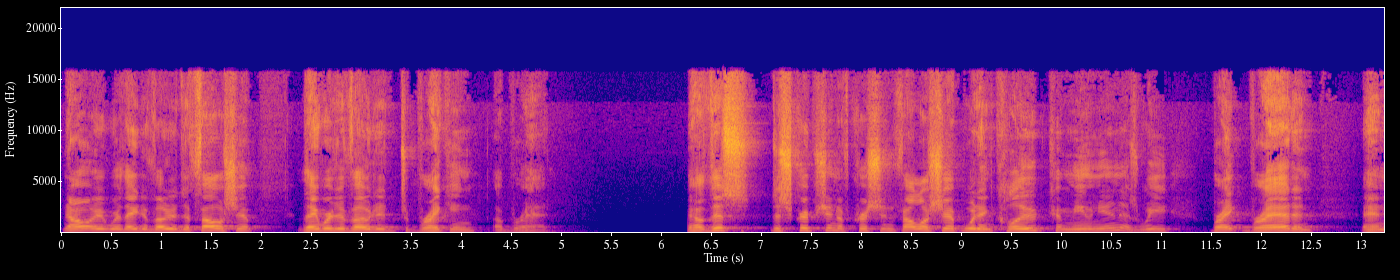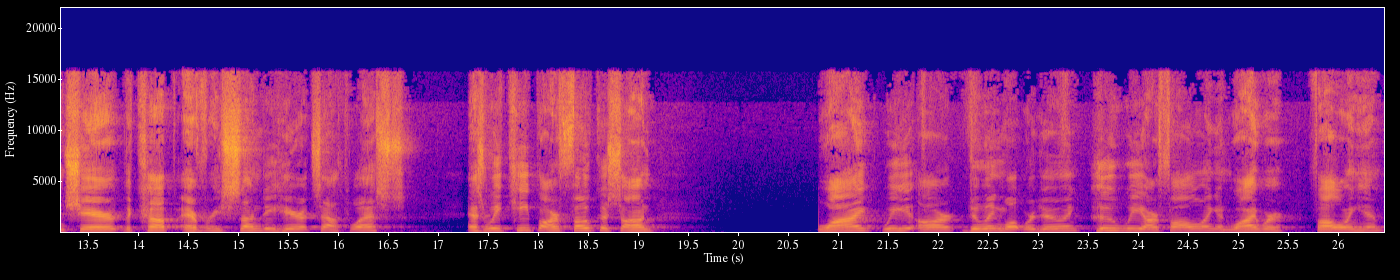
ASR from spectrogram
not only were they devoted to fellowship, they were devoted to breaking of bread. Now, this description of Christian fellowship would include communion as we break bread and, and share the cup every Sunday here at Southwest, as we keep our focus on why we are doing what we're doing, who we are following, and why we're following him.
